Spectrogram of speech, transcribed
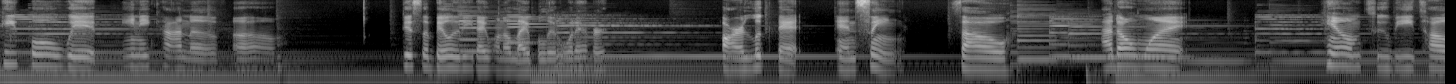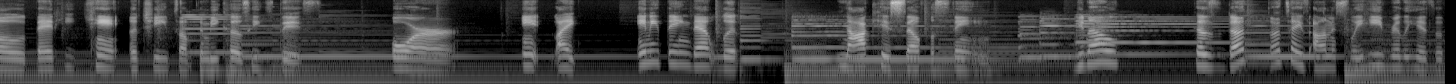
people with any kind of um, disability, they want to label it or whatever, are looked at and seen. So I don't want him to be told that he can't achieve something because he's this or it, like anything that would knock his self-esteem you know because Dante's honestly, he really is a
